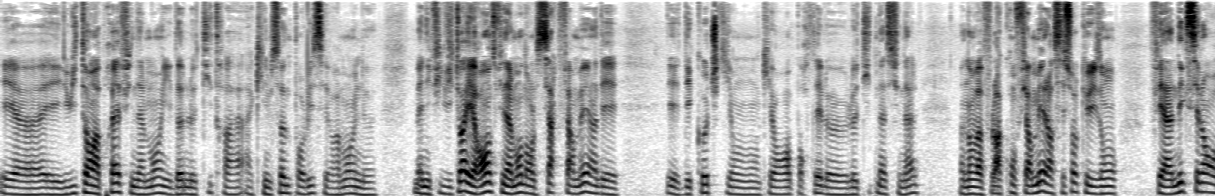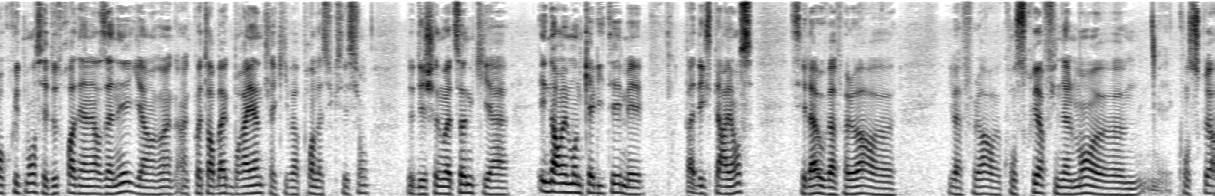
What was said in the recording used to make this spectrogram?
Et, huit ans après, finalement, il donne le titre à, Clemson. Pour lui, c'est vraiment une magnifique victoire. Il rentre finalement dans le cercle fermé hein, des, des, coachs qui ont, qui ont remporté le titre national. Maintenant, il va falloir confirmer. Alors, c'est sûr qu'ils ont fait un excellent recrutement ces 2-3 dernières années. Il y a un, quarterback Bryant qui va prendre la succession de Deshaun Watson qui a énormément de qualité mais pas d'expérience. C'est là où il va falloir, euh, il va falloir construire finalement, euh, construire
